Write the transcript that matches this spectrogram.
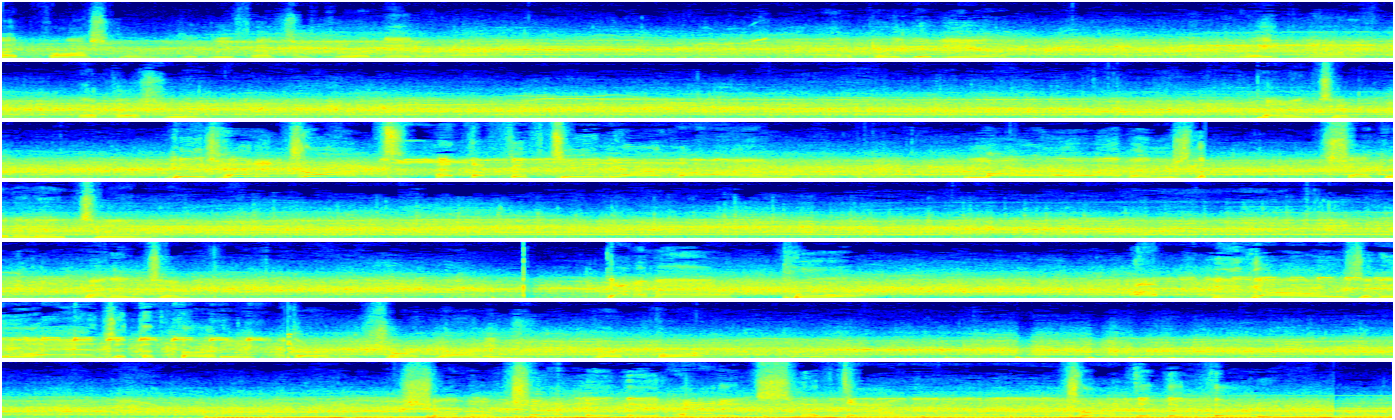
Bud Foster, the defensive coordinator, uh, had a pretty good year and waiting on FSU. Pennington. He's hit and dropped at the 15-yard line. Mario Evans, the second and 18. Pennington. Got a man. Poole. Up he goes, and he lands at the 30. Third and short yardage. Third and four. Shovel. Chapman, they had it. Sniffed out. Dropped at the 30.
